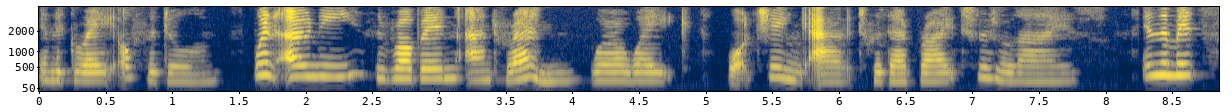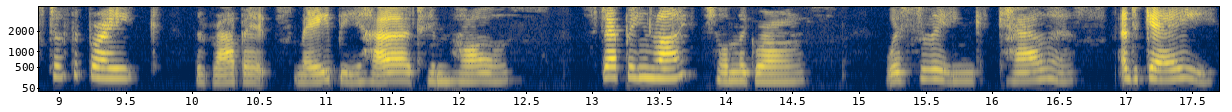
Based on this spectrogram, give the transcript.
In the grey of the dawn, When only the robin and wren were awake, Watching out with their bright little eyes. In the midst of the brake the rabbits maybe heard him pass, Stepping light on the grass, Whistling careless and gay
